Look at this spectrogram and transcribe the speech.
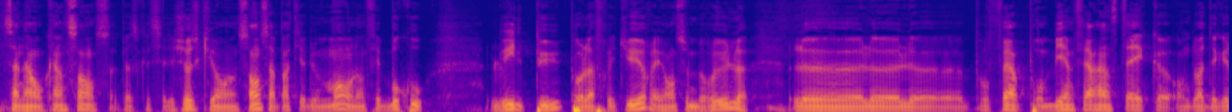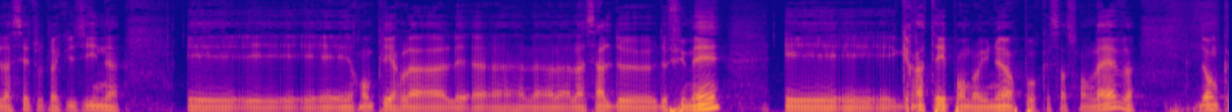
Ça n'a aucun sens parce que c'est des choses qui ont un sens à partir du moment où on en fait beaucoup. L'huile pue pour la friture et on se brûle. Le, le, le, pour faire, pour bien faire un steak, on doit dégueulasser toute la cuisine et, remplir la, salle de, fumée et, gratter pendant une heure pour que ça s'enlève. Donc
